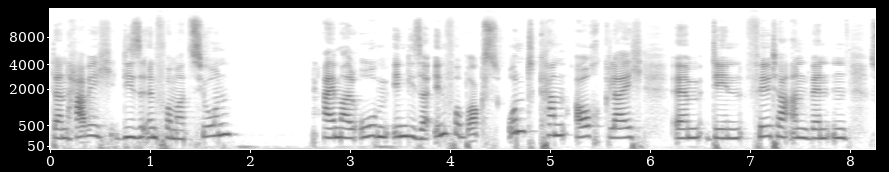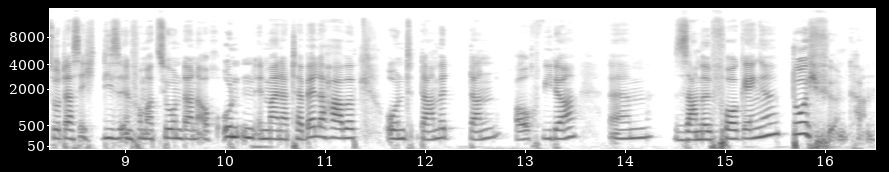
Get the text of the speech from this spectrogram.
dann habe ich diese Information einmal oben in dieser Infobox und kann auch gleich ähm, den Filter anwenden, sodass ich diese Information dann auch unten in meiner Tabelle habe und damit dann auch wieder ähm, Sammelvorgänge durchführen kann.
